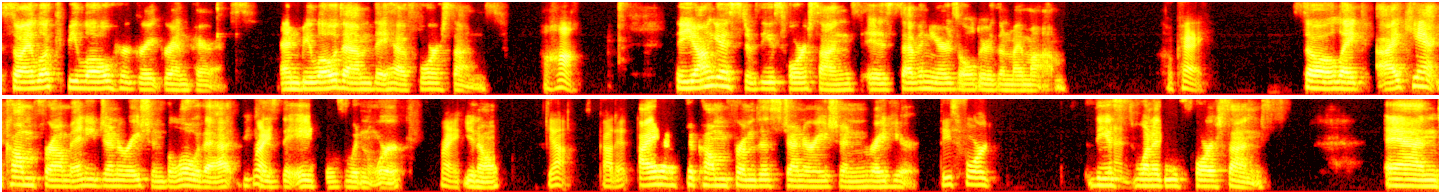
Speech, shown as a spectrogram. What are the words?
So I look below her great grandparents, and below them, they have four sons. Uh huh. The youngest of these four sons is seven years older than my mom. Okay. So, like, I can't come from any generation below that because Right. the ages wouldn't work, Right. you know. Yeah. Got it. I have to come from this generation right here. These four. These And- one of these four sons. And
